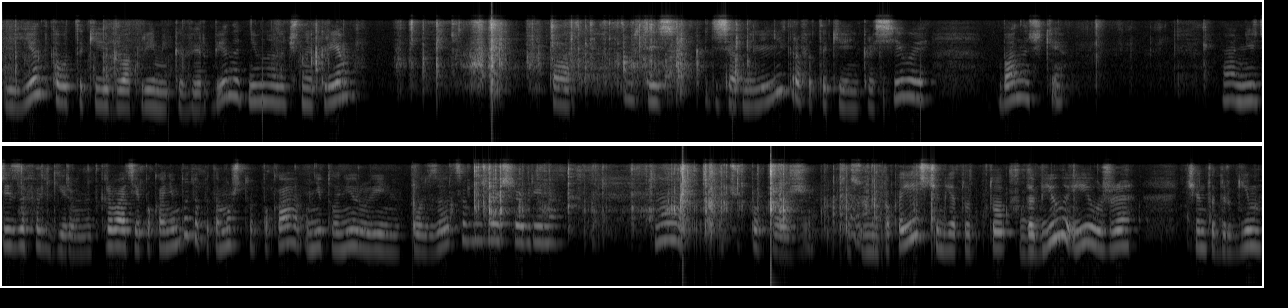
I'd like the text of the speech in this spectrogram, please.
клиентка вот такие два кремика Вербена, дневной ночной крем. Так, ну, здесь 50 миллилитров, вот такие они красивые баночки. Ну, они здесь зафольгированы. Открывать я пока не буду, потому что пока не планирую ими пользоваться в ближайшее время. Но чуть попозже. Сейчас у меня пока есть, чем я тут, тут добью и уже чем-то другим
